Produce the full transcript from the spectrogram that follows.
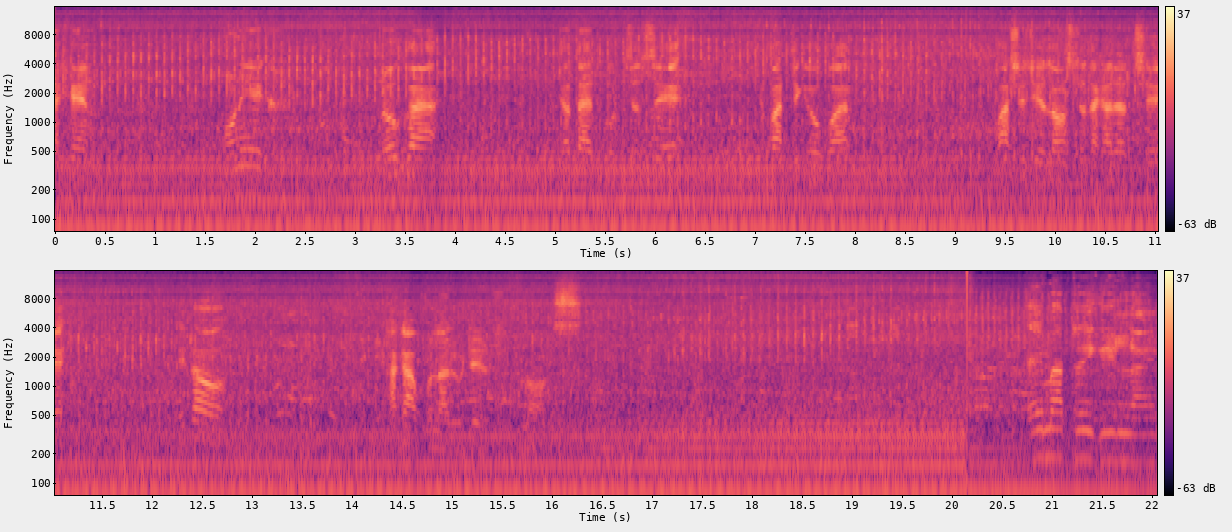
দেখেন, অনেক নৌকা যাতায়াত করতেছে, এপার থেকে ওপার। পাশে যে লঞ্চটা দেখা যাচ্ছে, এটাও ঢাকা ভোলা রুটের লঞ্চ। এই মাত্রই গ্রিন লাইন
